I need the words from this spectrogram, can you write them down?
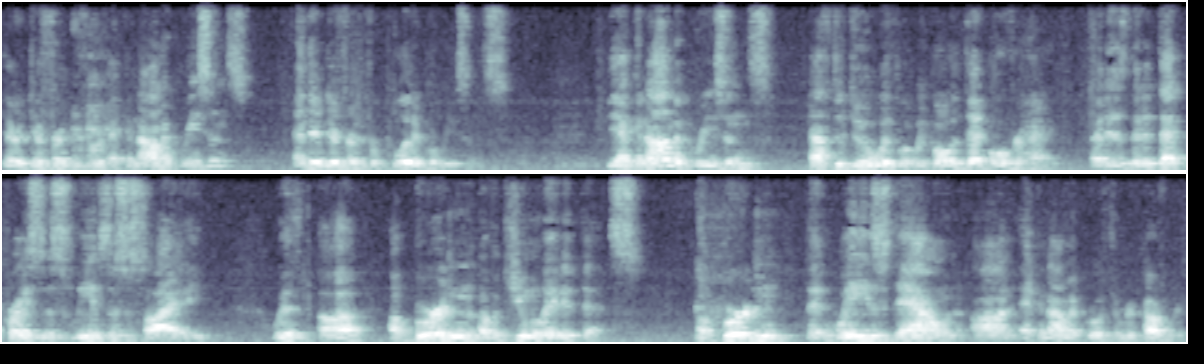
They're different for economic reasons, and they're different for political reasons. The economic reasons have to do with what we call the debt overhang. That is, that a debt crisis leaves a society with a burden of accumulated debts, a burden that weighs down on economic growth and recovery.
